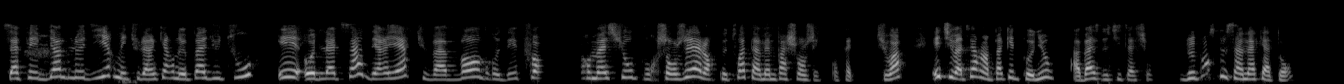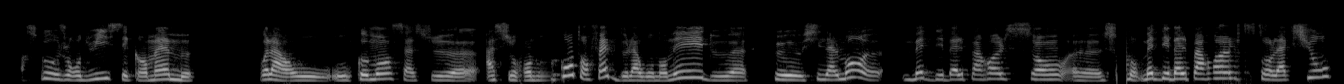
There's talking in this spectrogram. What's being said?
ça fait bien de le dire, mais tu l'incarnes pas du tout. Et au-delà de ça, derrière, tu vas vendre des formations pour changer alors que toi, tu n'as même pas changé, en fait. Tu vois Et tu vas te faire un paquet de pognon à base de citations. Je pense que ça n'a qu'à temps. Parce qu'aujourd'hui, c'est quand même voilà, on, commence à se, euh, à se rendre compte en fait de là où on en est, de euh, que finalement mettre des belles paroles sans, euh, mettre des belles paroles sans l'action,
